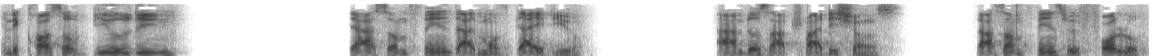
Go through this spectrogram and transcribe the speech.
in the course of building, there are some things that must guide you. And those are traditions. There are some things we follow.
